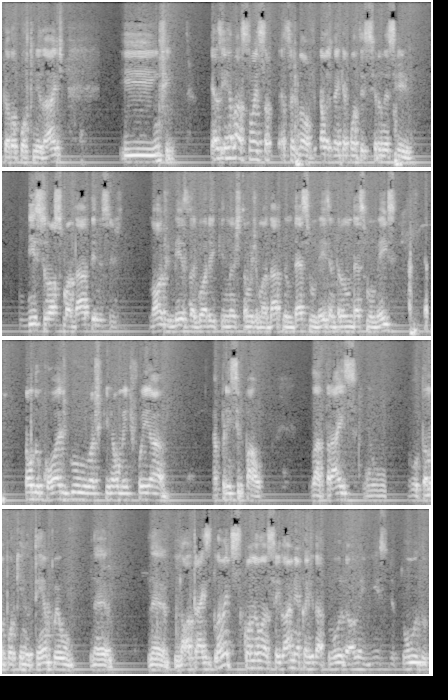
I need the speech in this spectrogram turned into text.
pela oportunidade. E, enfim, em relação a essa, essas novelas né, que aconteceram nesse início do nosso mandato, nesses nove meses agora que nós estamos de mandato, no décimo mês, entrando no décimo mês, a questão do código, acho que realmente foi a, a principal. Lá atrás, eu, voltando um pouquinho no tempo, eu né, né, lá atrás, antes, quando eu lancei lá minha candidatura, lá no início de tudo,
